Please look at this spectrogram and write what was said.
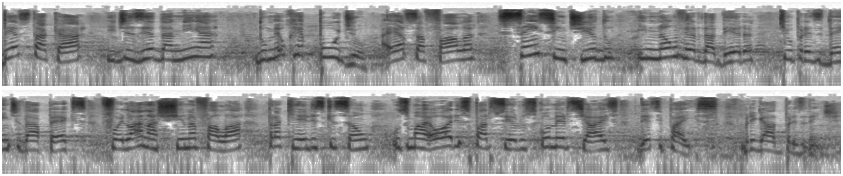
destacar e dizer da minha do meu repúdio a essa fala sem sentido e não verdadeira que o presidente da Apex foi lá na China falar para aqueles que são os maiores parceiros comerciais desse país. Obrigado, presidente.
